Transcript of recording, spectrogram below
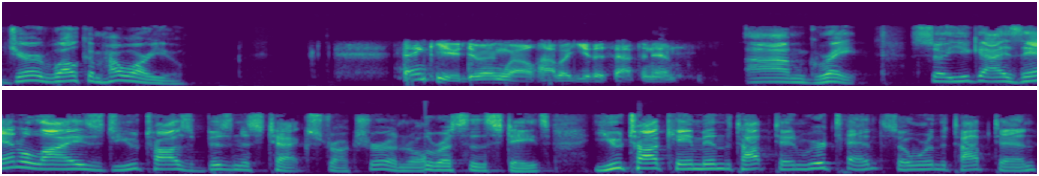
Jared, welcome. How are you? Thank you. Doing well. How about you this afternoon? Um, great. So you guys analyzed Utah's business tax structure and all the rest of the states. Utah came in the top ten. We were tenth, so we're in the top ten.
